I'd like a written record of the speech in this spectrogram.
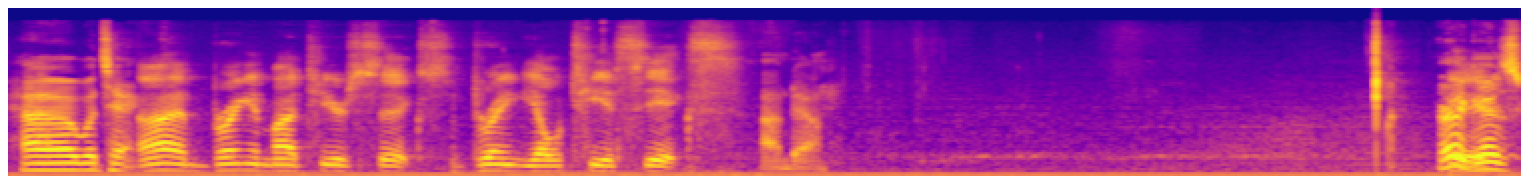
How, what tank? I'm bringing my tier six. Bring your tier six. I'm down. Alright guys,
